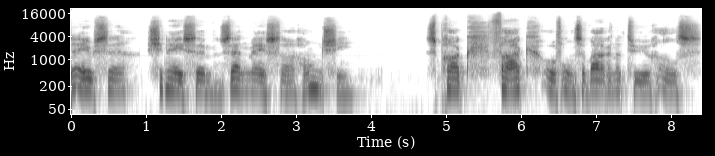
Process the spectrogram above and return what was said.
eeuwse Chinese zenmeester Hongxi sprak vaak over onze ware natuur als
